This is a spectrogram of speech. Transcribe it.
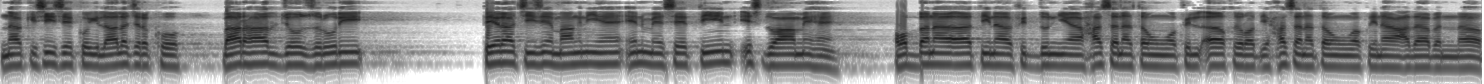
نہ کسی سے کوئی لالچ رکھو۔ بہرحال جو ضروری تیرہ چیزیں مانگنی ہیں، ان میں سے تین اس دعا میں ہیں۔ ربنا آتنا فی الدنیا حسنتا وفی الاخرت حسنتا وقنا عذاب النار۔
